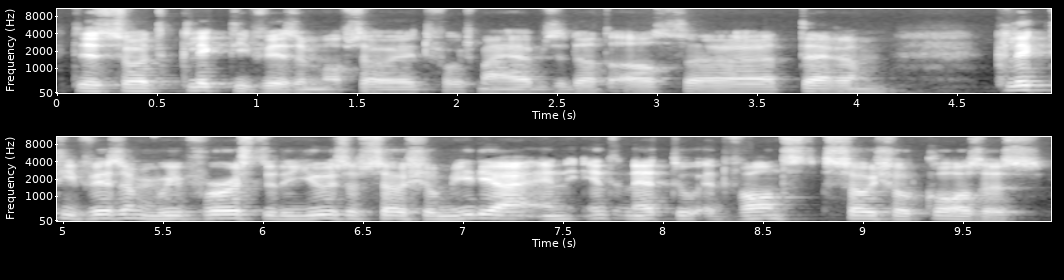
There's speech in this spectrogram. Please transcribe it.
Het is een soort clicktivism of zo. heet- Volgens mij hebben ze dat als eh, term. Clicktivism refers to the use of social media and internet to advance social causes.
